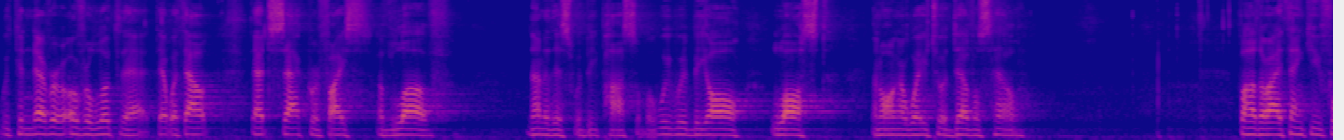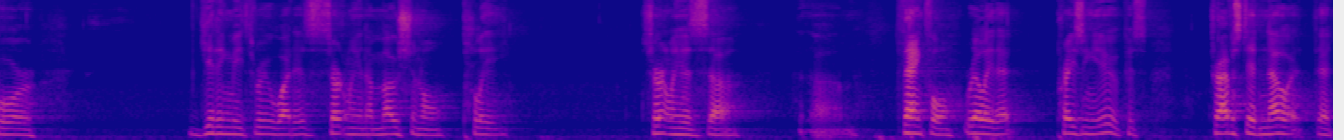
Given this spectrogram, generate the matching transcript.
we can never overlook that, that without that sacrifice of love, none of this would be possible. We would be all lost and on our way to a devil's hell. Father, I thank you for getting me through what is certainly an emotional plea. Certainly is uh, um, thankful, really, that praising you, because Travis didn't know it, that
